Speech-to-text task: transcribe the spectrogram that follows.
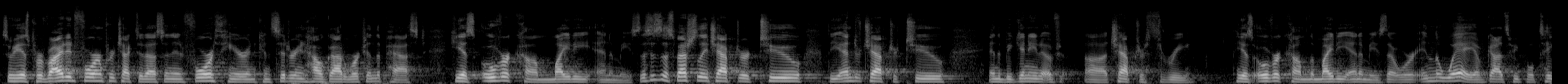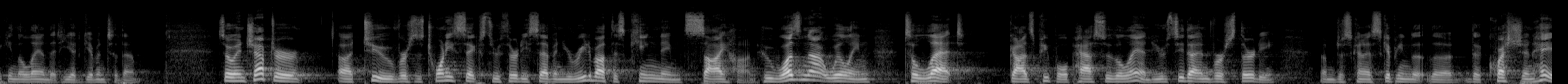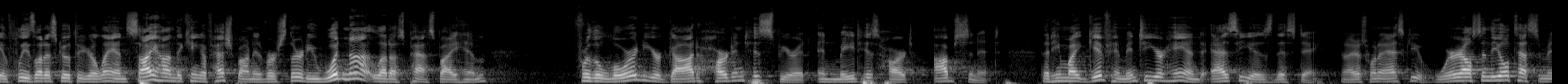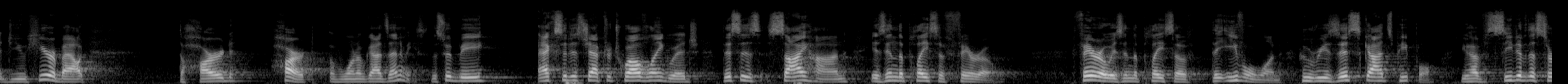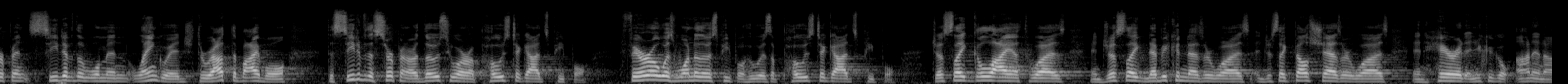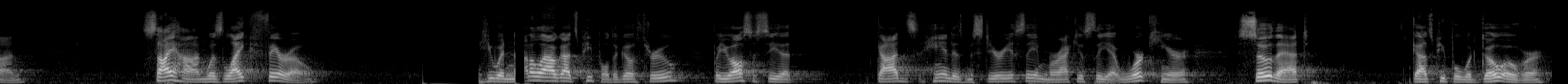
So he has provided for and protected us. And then, fourth, here, in considering how God worked in the past, he has overcome mighty enemies. This is especially chapter 2, the end of chapter 2, and the beginning of uh, chapter 3. He has overcome the mighty enemies that were in the way of God's people taking the land that he had given to them. So in chapter uh, 2, verses 26 through 37, you read about this king named Sihon, who was not willing to let God's people pass through the land. You see that in verse 30. I'm just kind of skipping the, the, the, question, hey, please let us go through your land. Sihon, the king of Heshbon, in verse 30, would not let us pass by him, for the Lord your God hardened his spirit and made his heart obstinate, that he might give him into your hand as he is this day. And I just want to ask you, where else in the Old Testament do you hear about the hard heart of one of God's enemies? This would be Exodus chapter 12 language. This is Sihon is in the place of Pharaoh. Pharaoh is in the place of the evil one who resists God's people. You have seed of the serpent, seed of the woman language throughout the Bible. The seed of the serpent are those who are opposed to God's people. Pharaoh was one of those people who was opposed to God's people. Just like Goliath was, and just like Nebuchadnezzar was, and just like Belshazzar was, and Herod, and you could go on and on. Sihon was like Pharaoh. He would not allow God's people to go through, but you also see that God's hand is mysteriously and miraculously at work here so that God's people would go over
